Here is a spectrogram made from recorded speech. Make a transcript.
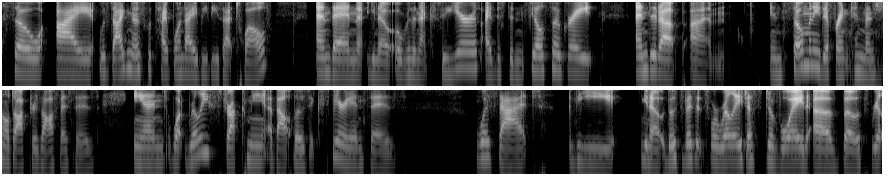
So I was diagnosed with type 1 diabetes at 12 and then, you know, over the next few years, I just didn't feel so great. Ended up um, in so many different conventional doctor's offices. And what really struck me about those experiences was that the you know those visits were really just devoid of both real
